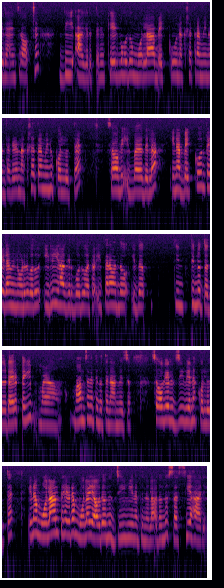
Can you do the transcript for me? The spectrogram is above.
ಇಲ್ಲಿ ಆನ್ಸರ್ ಆಪ್ಷನ್ ಡಿ ಆಗಿರುತ್ತೆ. ನೀವು ಕೇಳಬಹುದು ಮೊಲ, ಬೆಕ್ಕು, ನಕ್ಷತ್ರ, ಮೀನು ಅಂತ ಕೇಳಿದ್ರೆ ನಕ್ಷತ್ರ, ಮೀನು ಕೊಲ್ಲುತ್ತೆ. ಸೊ ಹಾಗೆ ಇದು ಬರೋದಿಲ್ಲ. ಇನ್ನು ಬೆಕ್ಕು ಅಂತ ಹೇಳಿದಾಗ ನೀವು ನೋಡಿರ್ಬೋದು, ಇಲಿ ಆಗಿರ್ಬೋದು ಅಥವಾ ಈ ಥರ ಒಂದು ಇದು ತಿನ್, ತಿನ್ನುತ್ತೆ. ಅದು ಡೈರೆಕ್ಟಾಗಿ ಮಾಂಸನ ತಿನ್ನುತ್ತೆ ನಾನ್ ವೆಜ್ ಸೊ ಹಾಗೆ ಜೀವಿಯನ್ನು ಕೊಲ್ಲುತ್ತೆ. ಇನ್ನು ಮೊಲ ಅಂತ ಹೇಳಿದ್ರೆ ಮೊಲ ಯಾವುದೇ ಒಂದು ಜೀವಿಯನ್ನು ತಿನ್ನಲ್ಲ. ಅದೊಂದು ಸಸ್ಯಹಾರಿ.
